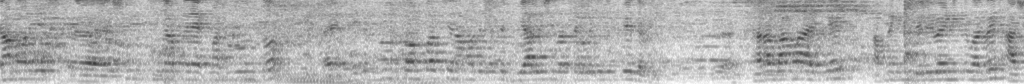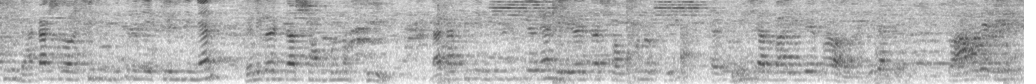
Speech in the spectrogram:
জানুয়ারির শুরু থেকে আপনার এক মাস পর্যন্ত এটা ডিসকাউন্ট পাচ্ছেন, আমাদের কাছে বিয়াল্লিশ হাজার টাকা কিন্তু পেয়ে যাবেন। সারা বাংলাদেশে আপনি কিন্তু ডেলিভারি নিতে পারবেন, আর শুধু ঢাকা শহর সিটির ভিতরে যে কেউ যদি নেন ডেলিভারি চার্জ সম্পূর্ণ ফ্রি ঢাকা সিটির ভিতরে যদি কেউ নেন ডেলিভারি চার্জ সম্পূর্ণ ফ্রি বিশ আর দিয়ে করা হয়েছে, ঠিক আছে? তো আমাদের নেক্সট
